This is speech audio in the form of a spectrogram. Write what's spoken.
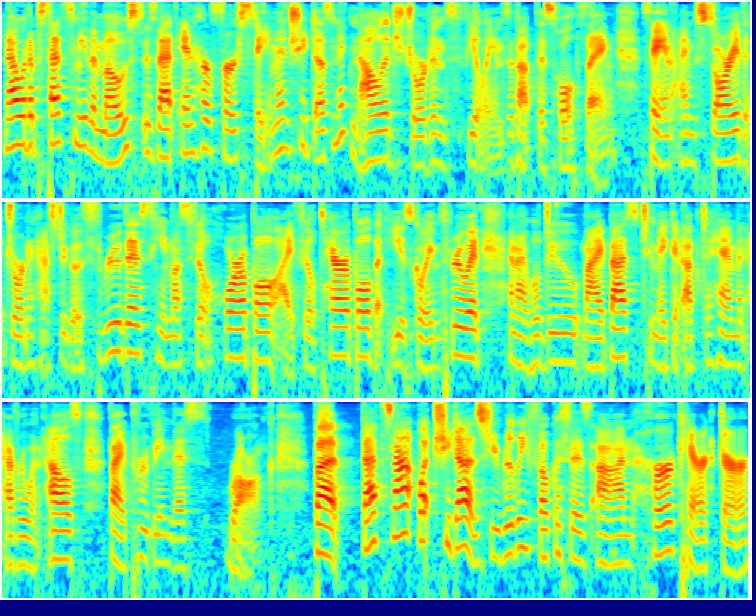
Now, what upsets me the most is that in her first statement, she doesn't acknowledge Jordan's feelings about this whole thing, saying, I'm sorry that Jordan has to go through this. He must feel horrible. I feel terrible that he is going through it, and I will do my best to make it up to him and everyone else by proving this wrong. But that's not what she does. She really focuses on her character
